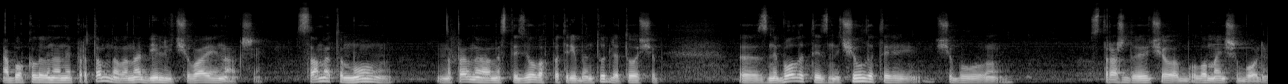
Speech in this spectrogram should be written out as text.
або коли вона непритомна, вона біль відчуває інакше. Саме тому, напевно, анестезіолог потрібен тут для того, щоб знеболити, знечулити, щоб у страждуючого було менше болю.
